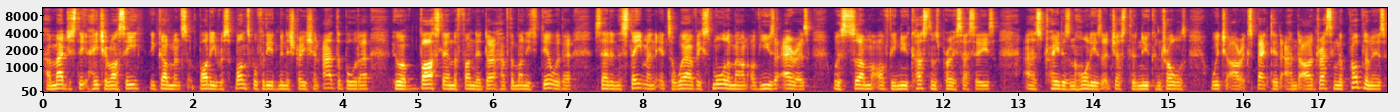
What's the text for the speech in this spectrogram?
Her Majesty HMRC, the government's body responsible for the administration at the border, who are vastly underfunded, don't have the money to deal with it, said in a statement it's aware of a small amount of user errors with some of the new customs processes as traders and hauliers adjust to the new controls which are expected and are addressing. The problem is,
